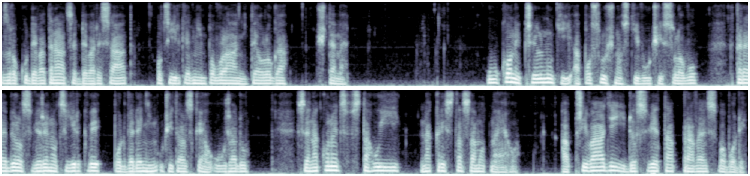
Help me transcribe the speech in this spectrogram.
z roku 1990 o církevním povolání teologa čteme. Úkony přilnutí a poslušnosti vůči slovu, které bylo svěřeno církvi pod vedením učitelského úřadu, se nakonec vztahují na Krista samotného a přivádějí do světa pravé svobody.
